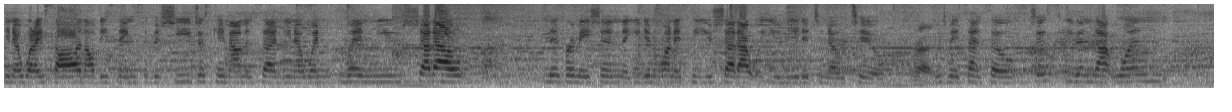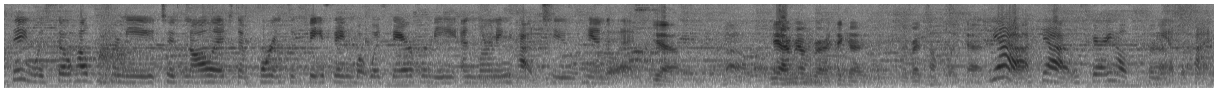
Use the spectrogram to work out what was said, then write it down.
you know, what I saw and all these things, but she just came out and said, you know, when when you shut out information that you didn't want to see, you shut out what you needed to know too, Right. which made sense. So just even that one thing was so helpful for me to acknowledge the importance of facing what was there for me and learning how to handle it. Yeah. Yeah, I remember. I think I, I read something like that. Yeah, yeah, it was very helpful for me at the time.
